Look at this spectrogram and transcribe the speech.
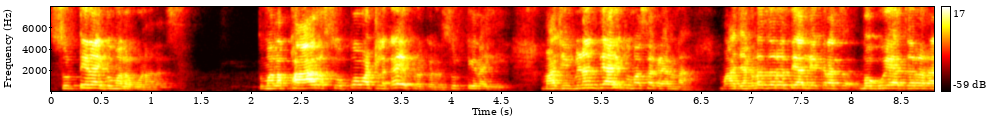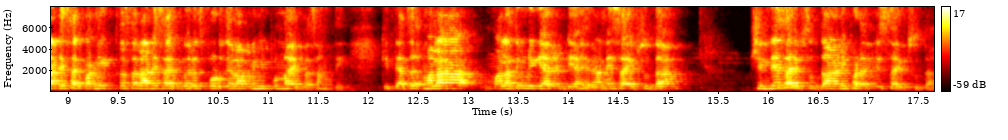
सुट्टी नाही तुम्हाला कोणालाच. तुम्हाला फार सोपं वाटलं काय हे प्रकरण? सुट्टी नाही माझी विनंती आहे तुम्हा सगळ्यांना माझ्याकडे जर त्या लेकराचं बघूयात जरा राणेसाहेबांनी तसं राणेसाहेब गरज पडू देणार नाही मी पुन्हा एकदा सांगते की त्याचं मला मला तेवढी गॅरंटी आहे. राणेसाहेब सुद्धा शिंदे साहेब सुद्धा आणि फडणवीस साहेब सुद्धा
